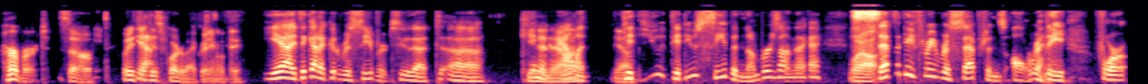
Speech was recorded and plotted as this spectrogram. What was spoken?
Herbert. So what do you think Yeah. his quarterback rating will be? Yeah, they got a good receiver too. That uh, Keenan Keenan Allen. Allen. Yeah. Did you did you see the numbers on that guy? Well- 73 receptions already for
